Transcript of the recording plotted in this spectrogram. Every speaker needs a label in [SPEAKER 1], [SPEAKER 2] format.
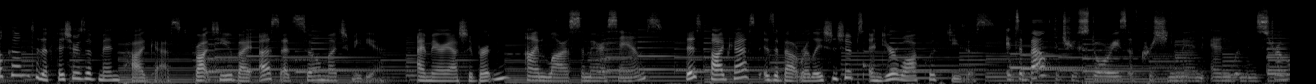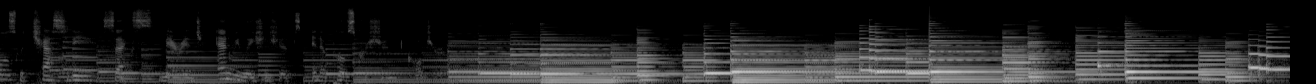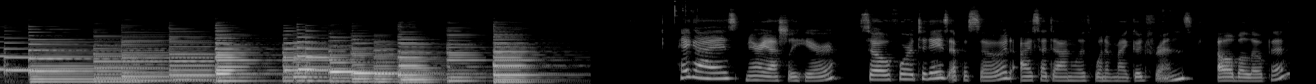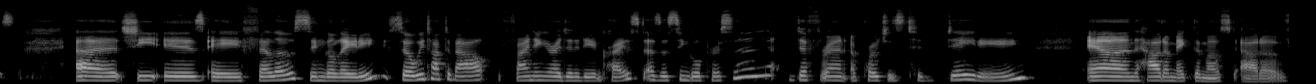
[SPEAKER 1] Welcome to the Fishers of Men podcast, brought to you by us at So Much Media. I'm Mary Ashley Burton.
[SPEAKER 2] I'm Lara Samara Sands.
[SPEAKER 1] This podcast is about relationships and your walk with Jesus.
[SPEAKER 2] It's about the true stories of Christian men and women's struggles with chastity, sex, marriage, and relationships in a post Christian culture.
[SPEAKER 1] Guys, Mary Ashley here. So, for today's episode, I sat down with one of my good friends, Alba Lopez. Uh, she is a fellow single lady. So, we talked about finding your identity in Christ as a single person, different approaches to dating, and how to make the most out of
